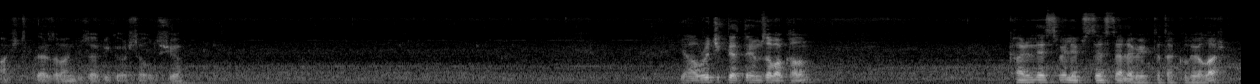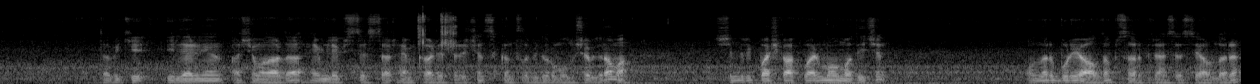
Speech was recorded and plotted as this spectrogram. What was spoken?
Açtıkları zaman güzel bir görsel oluşuyor. Yavru cikletlerimize bakalım. Karides ve lepisteslerle birlikte takılıyorlar. Tabii ki ilerleyen aşamalarda hem lepistesler hem karidesler için sıkıntılı bir durum oluşabilir ama şimdilik başka akvaryum olmadığı için onları buraya aldım. Sarı prenses yavruları.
